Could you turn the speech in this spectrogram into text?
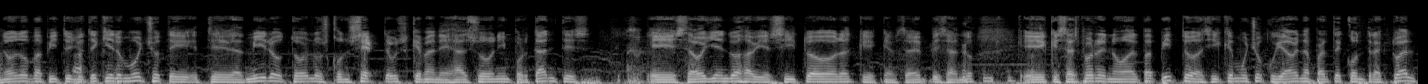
No, no, papito, yo te quiero mucho, te, te admiro. Todos los conceptos que manejas son importantes. Eh, estaba oyendo a Javiercito ahora que, que estaba empezando, eh, que estás por renovar, papito, así que mucho cuidado en la parte contractual.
